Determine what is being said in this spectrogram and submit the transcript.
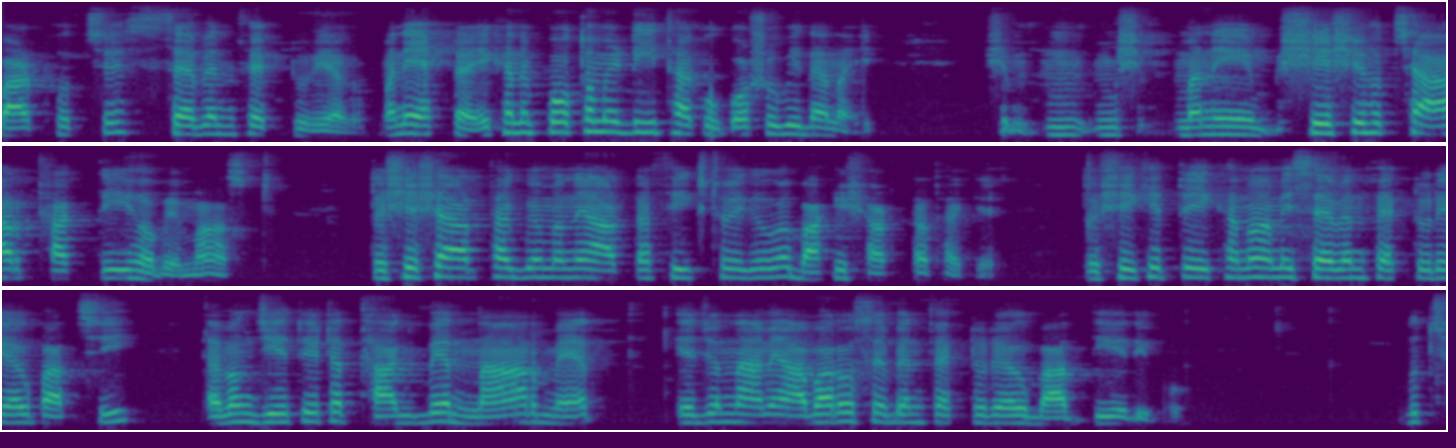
পার্ট হচ্ছে সেভেন ফ্যাক্টোরিয়াল মানে একটা, এখানে প্রথমে ডি থাকুক, অসুবিধা নাই। মানে শেষে হচ্ছে আর থাকতেই হবে মাস্ট তো শেষে আর থাকবে মানে আরটা ফিক্সড হয়ে গেলে, বাকি ষাটটা থাকে। তো সেই ক্ষেত্রে এখানেও আমি সেভেন ফ্যাক্টোরিয়াল পাচ্ছি। এবং যেহেতু এটা থাকবে নার ম্যাথ এজন্য আমি আবারও সেভেন ফ্যাক্টোরিয়াল বাদ দিয়ে দিব। বুঝছ?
